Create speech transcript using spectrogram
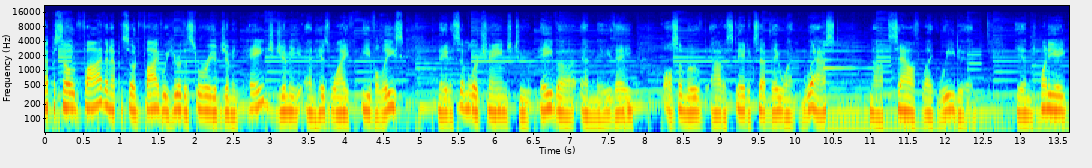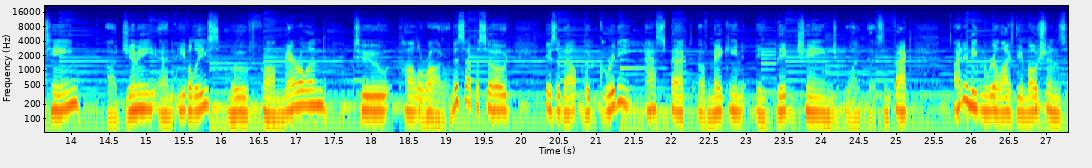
Episode 5. In episode 5, we hear the story of Jimmy Page. Jimmy and his wife, Eva Lise, made a similar change to Ava and me. They also moved out of state, except they went west, not south like we did. In 2018, uh, Jimmy and Eva Lise moved from Maryland to Colorado. And this episode is about the gritty aspect of making a big change like this. In fact, I didn't even realize the emotions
